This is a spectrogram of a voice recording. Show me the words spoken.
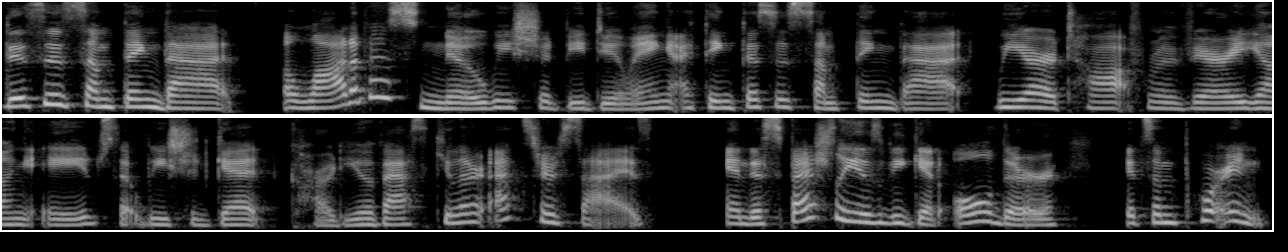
This is something that a lot of us know we should be doing. I think this is something that we are taught from a very young age that we should get cardiovascular exercise. And especially as we get older, it's important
